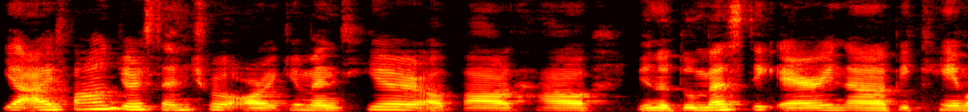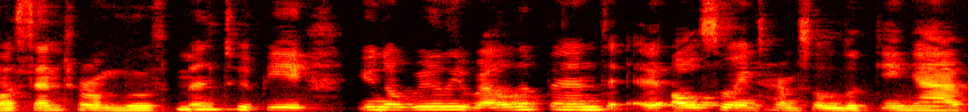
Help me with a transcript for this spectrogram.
yeah, I found your central argument here about how you know domestic arena became a central movement to be, you know, really relevant eh, also in terms of looking at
